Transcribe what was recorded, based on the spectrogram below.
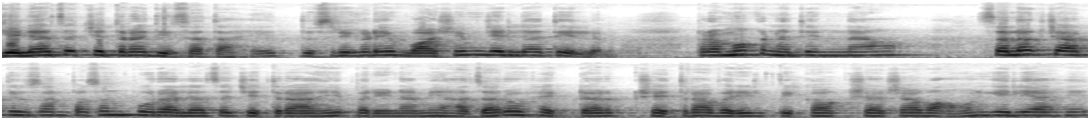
गेल्याचं चित्र दिसत आहे. दुसरीकडे वाशिम जिल्ह्यातील प्रमुख नदींना सलग चार दिवसांपासून पूर आल्याचं चित्र आहे. परिणामी हजारो हेक्टर क्षेत्रावरील पिकं अक्षरशः वाहून गेली आहेत.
